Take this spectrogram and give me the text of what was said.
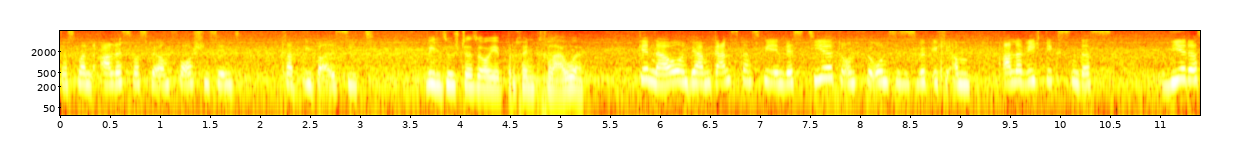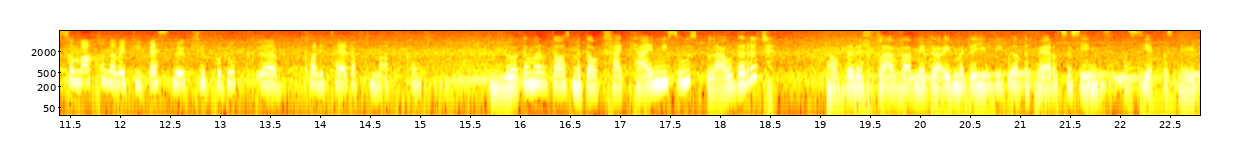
dass man alles, was wir am Forschen sind, gerade überall sieht. Weil sonst das auch jemand könnte klauen Genau, und wir haben ganz, ganz viel investiert und für uns ist es wirklich am allerwichtigsten, dass wir das so machen, damit die bestmögliche Produktqualität auf den Markt kommt. Dann schauen wir, dass wir da kein Geheimnis ausplaudern. Aber ich glaube, wenn wir da immer der Judith an den Fersen sind, passiert das nicht.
